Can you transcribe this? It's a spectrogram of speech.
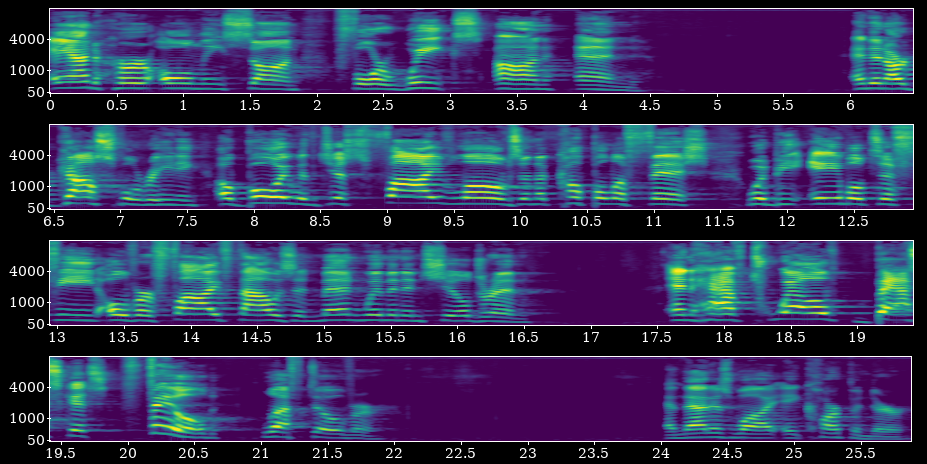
and her only son for weeks on end. And in our gospel reading, a boy with just five loaves and a couple of fish would be able to feed over 5,000 men, women, and children and have 12 baskets filled left over. And that is why a carpenter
